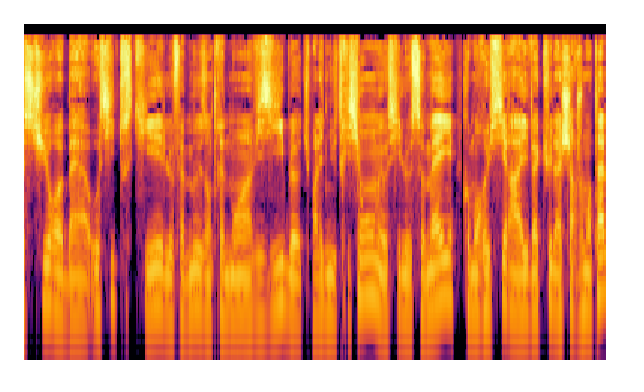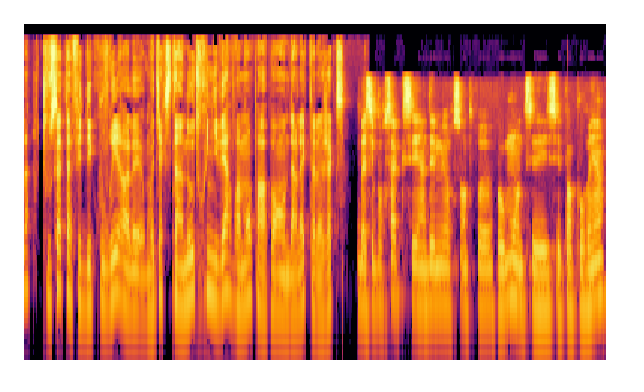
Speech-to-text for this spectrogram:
sur bah, aussi tout ce qui est le fameux entraînement invisible. Tu parlais de nutrition, mais aussi le sommeil, comment réussir à évacuer la charge mentale. Tout ça t'a fait découvrir, on va dire que c'était un autre univers vraiment par rapport à Anderlecht, à l'Ajax? Bah, c'est pour ça que c'est un des meilleurs centres au monde. C'est c'est pas pour rien.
